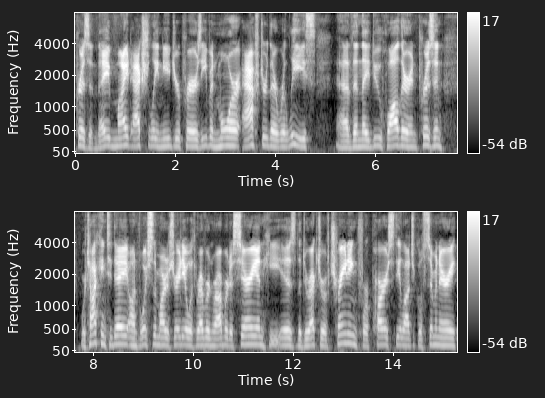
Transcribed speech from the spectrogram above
prison. They might actually need your prayers even more after their release uh, than they do while they're in prison. We're talking today on Voice of the Martyrs Radio with Reverend Robert Asarian. He is the director of training for Pars Theological Seminary.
